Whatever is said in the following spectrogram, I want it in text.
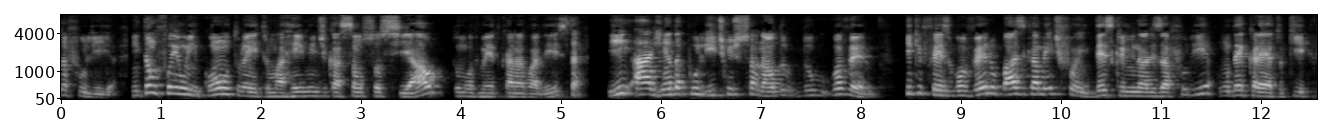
da folia. Então foi um encontro entre uma reivindicação social do movimento carnavalista e a agenda política institucional do, do governo. O que, fez o governo? Basicamente foi descriminalizar a folia, um decreto que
